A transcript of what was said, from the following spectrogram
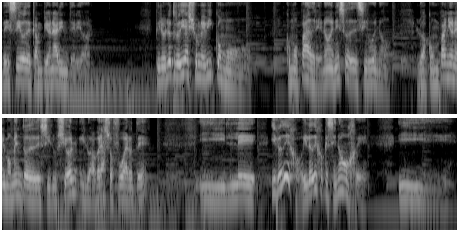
deseo de campeonar interior. Pero el otro día yo me vi como como padre, ¿no? En eso de decir, bueno, lo acompaño en el momento de desilusión y lo abrazo fuerte y le y lo dejo, y lo dejo que se enoje y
